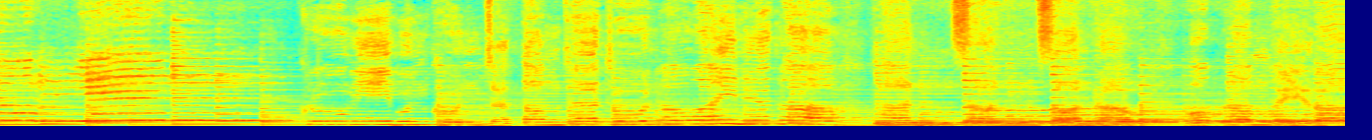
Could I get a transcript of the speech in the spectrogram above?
ร่มเย็น ครูมีบุญคุณจะต้องเธอทูลเอาไว้เนื้อกล้าวท่านสั่งสอนเราอบรมให้เรา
